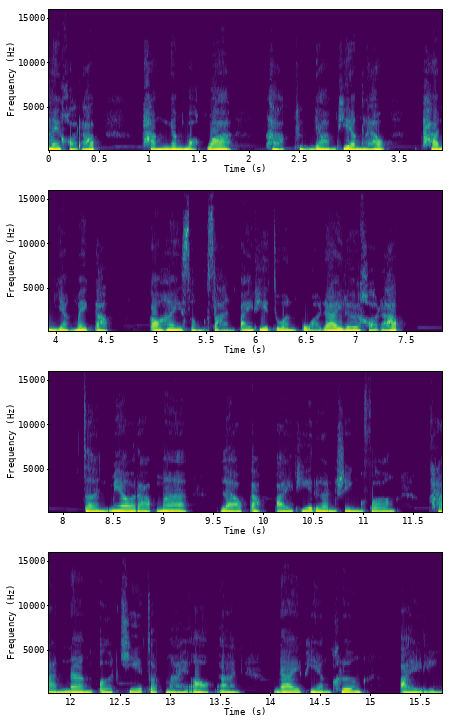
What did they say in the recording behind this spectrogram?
ให้ขอรับ ทั้งยังบอกว่าหากถึงยามเที่ยงแล้ว ท่านยังไม่กลับ ก็ให้ส่งสารไปที่จวนปัวได้เลยขอรับ เจินเมี่ยวรับมา แล้วกลับไปที่เรือนชิงเฟิง ครั้นนางเปิดขี้จดหมายออกอ่าน ได้เพียงครึ่ง ไปหลิง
